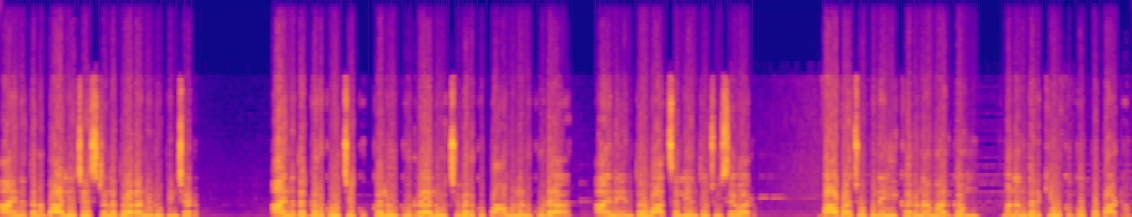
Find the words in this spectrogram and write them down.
ఆయన తన బాల్యచేష్టల ద్వారా నిరూపించాడు. ఆయన దగ్గరకు వచ్చే కుక్కలు గుర్రాలు చివరకు పాములను కూడా ఆయన ఎంతో వాత్సల్యంతో చూసేవారు. బాబా చూపిన ఈ కరుణా మార్గం మనందరికీ ఒక గొప్ప పాఠం.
